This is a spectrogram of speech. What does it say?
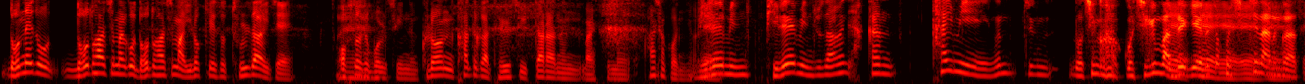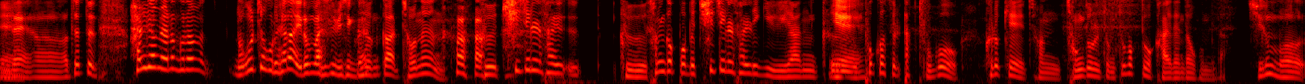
너네도 너도 하지 말고 너도 하지 마 이렇게 해서 둘 다 이제 없어져 네. 버릴 수 있는 그런 카드가 될 수 있다라는 말씀을 하셨거든요. 예. 미래민, 비례민주당은 약간 타이밍은 지금 놓친 것 같고 지금 만들기에는 예, 조금 예, 쉽진 예, 않은 예, 것 같은데 어, 어쨌든 하려면은 그러면 노골적으로 해라 이런 말씀이신가요? 그러니까 저는 그 취지를 살, 그 선거법의 취지를 살리기 위한 그 예. 포커스를 딱 두고 그렇게 전 정도를 좀 뚜벅뚜벅 가야 된다고 봅니다. 지금 뭐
